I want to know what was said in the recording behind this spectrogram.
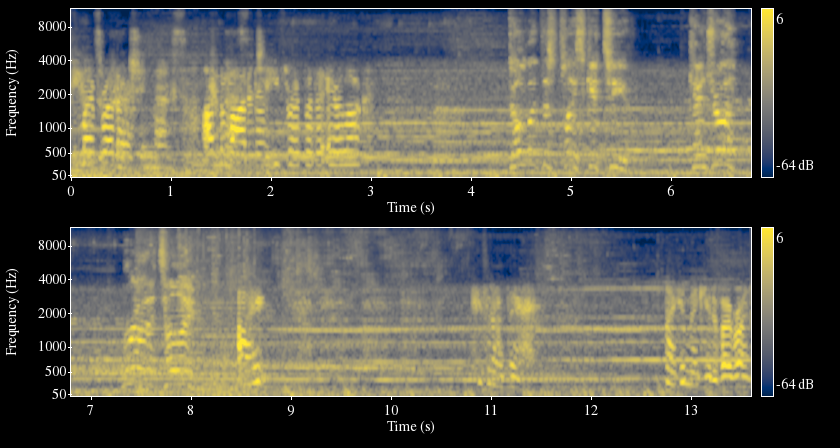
It's my brother. on the monitor, he's right by the airlock. Don't let this place get to you. Kendra, we're out of time. I... He's not there. I can make it if I run.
